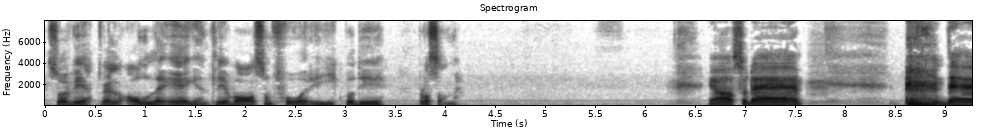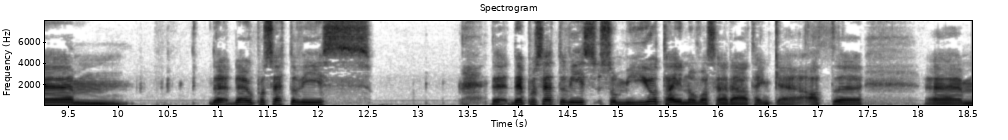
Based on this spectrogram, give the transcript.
så vet vel alle egentlig hva som foregikk på de plassene. Ja, så det er det, mm, det Det er jo på sett og vis det, det er på sett og vis så mye å ta inn over seg der, tenker jeg, at uh, um,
